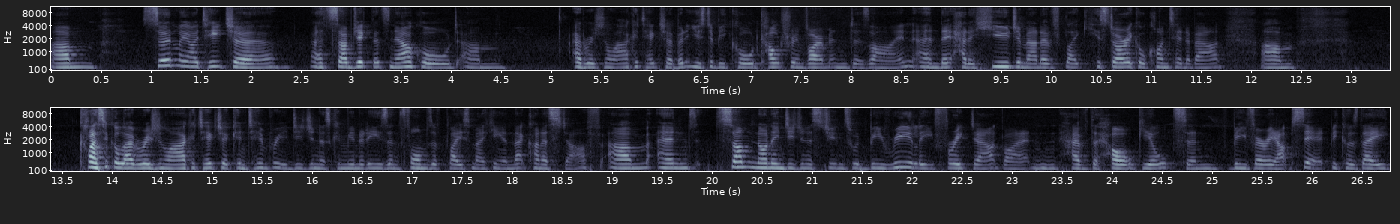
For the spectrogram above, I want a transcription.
Um, certainly, I teach a, a, subject that's now called. Um, Aboriginal architecture, but it used to be called culture, environment, and design, and it had a huge amount of like historical content about um, classical Aboriginal architecture, contemporary Indigenous communities, and forms of placemaking and that kind of stuff. Um, and some non Indigenous students would be really freaked out by it and have the whole guilt and be very upset because they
